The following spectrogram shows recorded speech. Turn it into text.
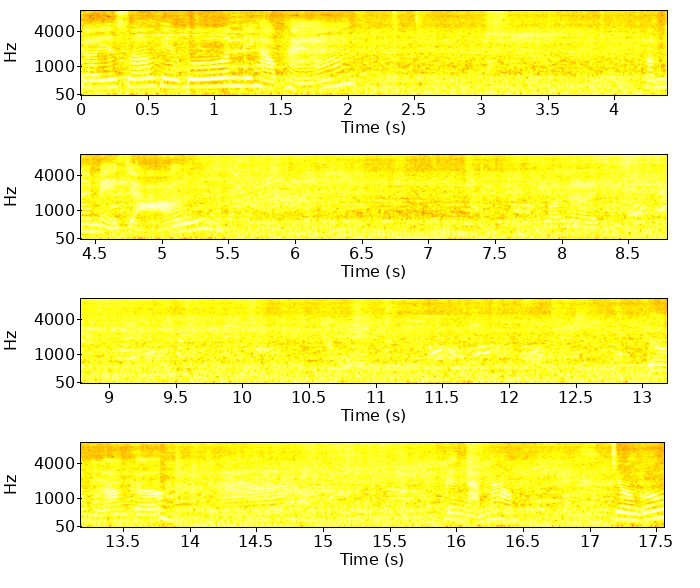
cơ với số kêu buôn đi học hả? Hôm nay mẹ chở. Mọi người. Cô Hồng Loan cơ, à, kinh ảnh không? Trường của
